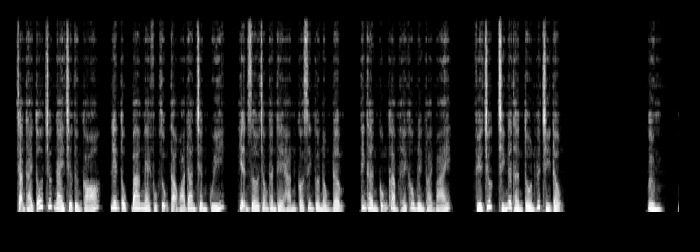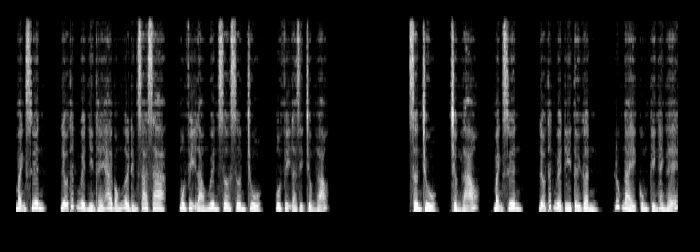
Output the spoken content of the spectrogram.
trạng thái tốt trước này chưa từng có, Liên tục 3 ngày phục dụng tạo hóa đan chân quý, hiện giờ trong thân thể hắn có sinh cơ nồng đậm, tinh thần cũng cảm thấy không nên thoải mái. Phía trước chính là thần tôn huyết trì động. Ừm, Mạnh Xuyên, Liễu Thất Nguyệt nhìn thấy hai bóng người đứng xa xa, một vị là Nguyên Sơ Sơn Chủ, một vị là dịch trưởng lão. Sơn Chủ, trưởng lão, Mạnh Xuyên, Liễu Thất Nguyệt đi tới gần, lúc này cung kính hành lễ.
